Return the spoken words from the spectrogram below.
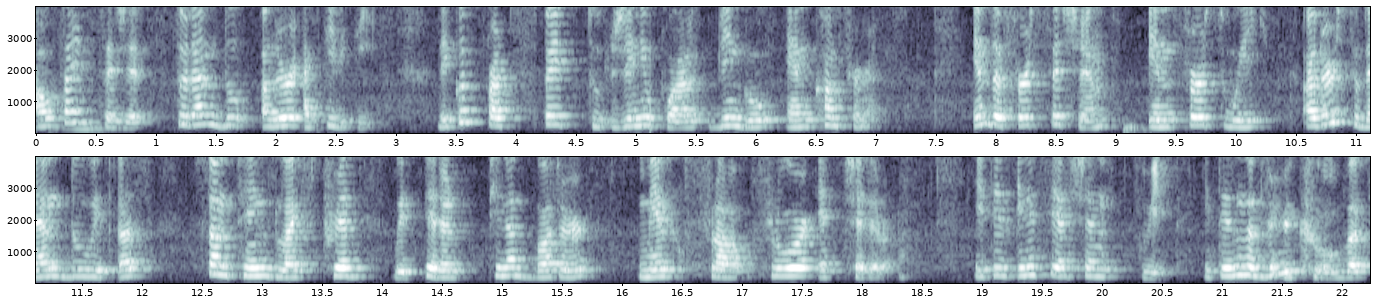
Outside CEGEP, students do other activities. They could participate to Génie Poil, bingo, and conference. In the first session, in first week, other students do with us some things like spread with peanut butter, milk, flour, etc. It is initiation week. It is not very cool, but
